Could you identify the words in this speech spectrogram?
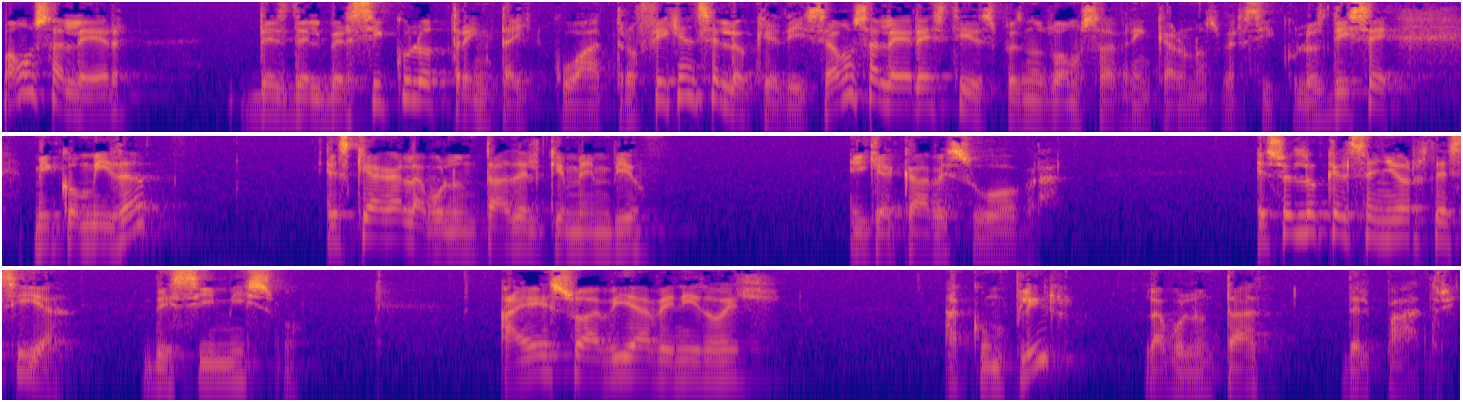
Vamos a leer desde el versículo 34. Fíjense lo que dice. Vamos a leer este y después nos vamos a brincar unos versículos. Dice, mi comida es que haga la voluntad del que me envió y que acabe su obra. Eso es lo que el Señor decía de sí mismo. A eso había venido Él, a cumplir la voluntad del Padre.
